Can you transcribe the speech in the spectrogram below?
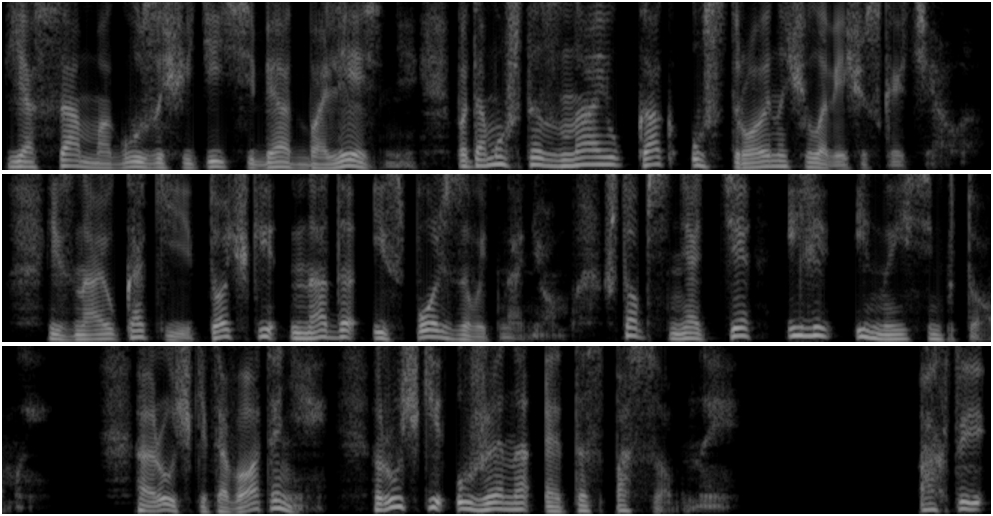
Я сам могу защитить себя от болезней, потому что знаю, как устроено человеческое тело. И знаю, какие точки надо использовать на нем, чтобы снять те или иные симптомы. А ручки-то вот они. Ручки уже на это способны. «Ах ты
